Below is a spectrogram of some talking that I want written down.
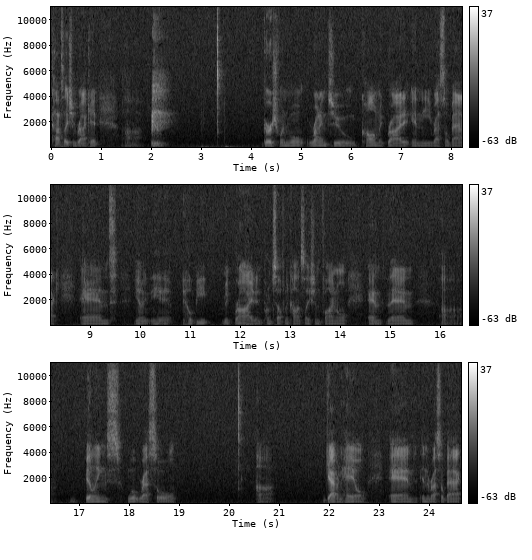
consolation bracket, uh, Gershwin will run into Colin McBride in the wrestle back, and you know he'll beat McBride and put himself in a consolation final, and then uh, Billings will wrestle uh, Gavin Hale, and in the wrestle back,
